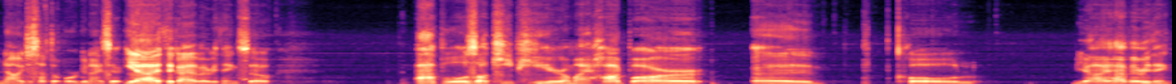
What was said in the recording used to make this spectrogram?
now I just have to organize it. Yeah, I think I have everything, so... Apples I'll keep here on my hotbar. Uh, coal. Yeah, I have everything.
